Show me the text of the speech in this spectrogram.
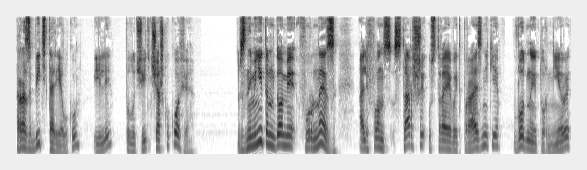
разбить тарелку или получить чашку кофе. В знаменитом доме Фурнез Альфонс-старший устраивает праздники, водные турниры,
